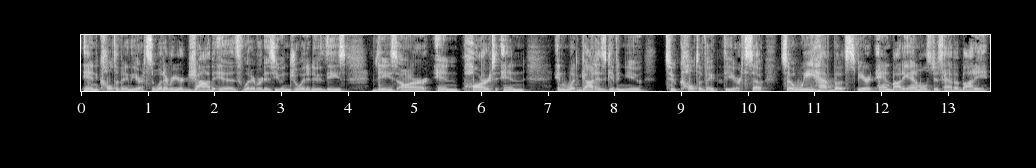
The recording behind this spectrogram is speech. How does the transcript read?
in cultivating the earth. So whatever your job is, whatever it is you enjoy to do, these these are in part in in what God has given you to cultivate the earth. So, so we have both spirit and body. Animals just have a body.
